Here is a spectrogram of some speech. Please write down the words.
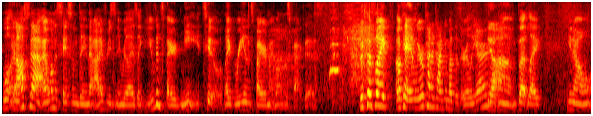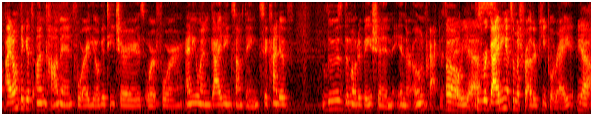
Well, and yeah. off that, I want to say something that I've recently realized. Like, you've inspired me too. Like, re-inspired my wellness practice. Because, like, okay, and we were kind of talking about this earlier. Yeah. Um, but like, you know, I don't think it's uncommon for yoga teachers or for anyone guiding something to kind of lose the motivation in their own practice. Oh, yeah, Because we're guiding it so much for other people, right? Yeah.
